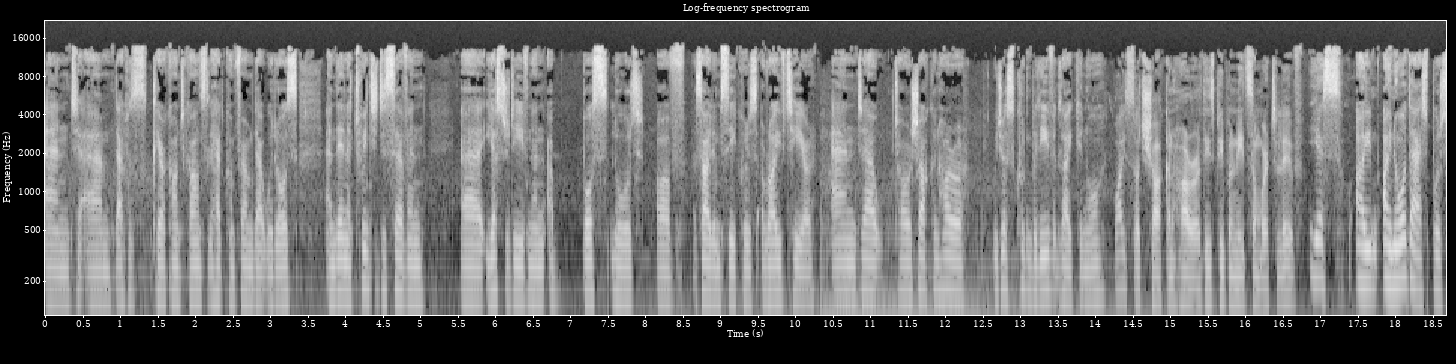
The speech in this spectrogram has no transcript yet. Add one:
And um, that was Clare County Council had confirmed that with us. And then at 20 to 7 uh, yesterday evening, a bus load of asylum seekers arrived here. And uh, to our shock and horror, we just couldn't believe it, like, you know. Why such shock and horror? These people need somewhere to live. Yes, I I know that, but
